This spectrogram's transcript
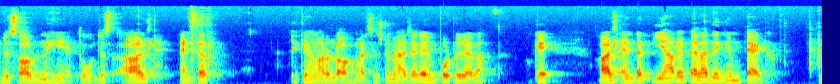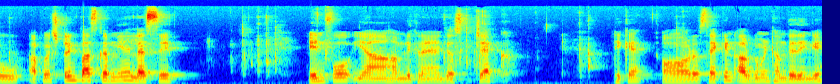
रिसॉल्व नहीं है तो जस्ट आल्ट एंटर ठीक है? हमारा लॉग हमारे सिस्टम में आ जाएगा इम्पोर्ट हो जाएगा ओके आल्ट एंटर यहाँ पे पहला देंगे हम टैग तो आपको स्ट्रिंग पास करनी है लेस से इन्फो यहाँ हम लिख रहे हैं जस्ट चेक ठीक है? और सेकंड आर्गूमेंट हम दे देंगे।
